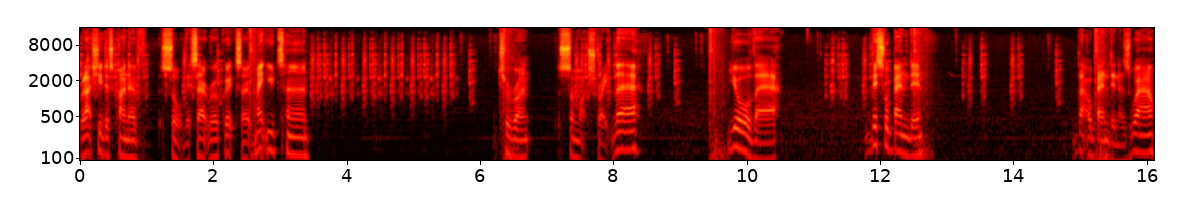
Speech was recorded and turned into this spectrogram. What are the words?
we'll actually just kind of sort this out real quick. So make you turn to run somewhat straight there. You're there. This will bend in. That will bend in as well.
